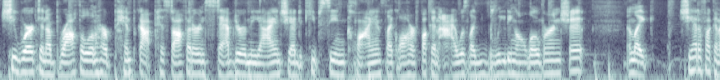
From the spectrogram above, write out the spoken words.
she worked in a brothel and her pimp got pissed off at her and stabbed her in the eye and she had to keep seeing clients like while her fucking eye was like bleeding all over and shit and like she had a fucking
